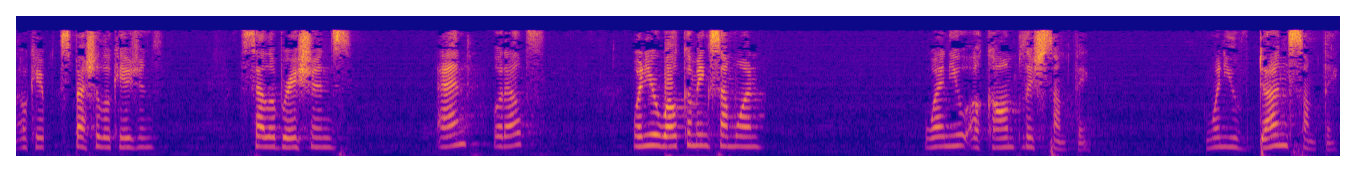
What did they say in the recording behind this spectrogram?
Okay, special occasions, celebrations, and what else? When you're welcoming someone, when you accomplish something, when you've done something,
